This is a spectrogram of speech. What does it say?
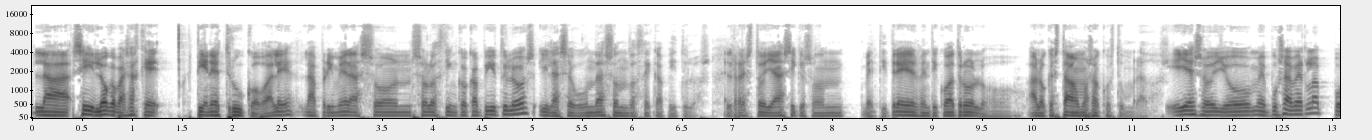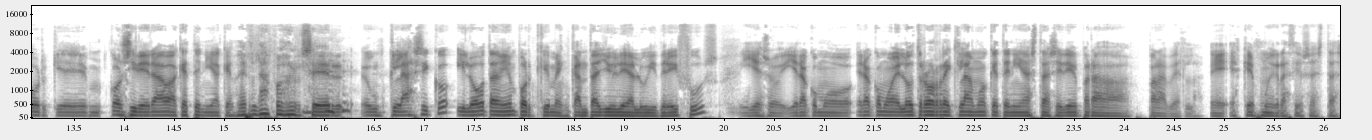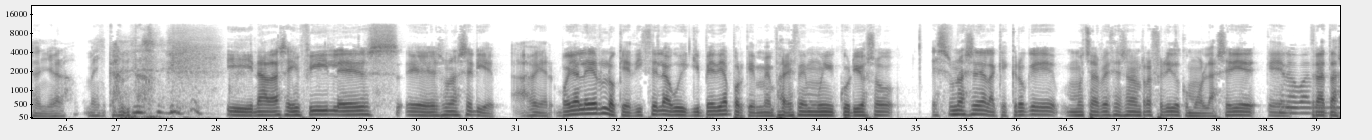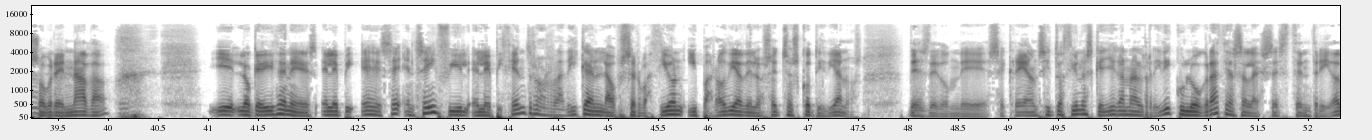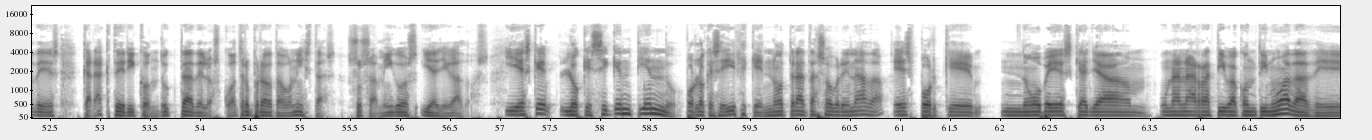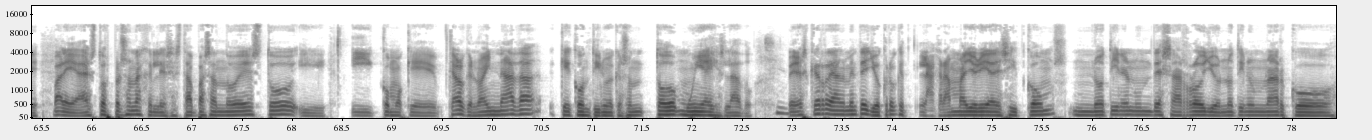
La, sí, lo que pasa es que tiene truco, ¿vale? La primera son solo 5 capítulos y la segunda son 12 capítulos. El resto ya sí que son 23, 24, lo, a lo que estábamos acostumbrados. Y eso, yo me puse a verla porque consideraba que tenía que verla por ser un clásico y luego también porque me encanta Julia Louis Dreyfus y eso, y era como, era como el otro reclamo que tenía esta serie para, para verla. Eh, es que es muy graciosa esta señora, me encanta. y nada, Seinfeld es, es una serie, a ver, voy a leer lo que dice la Wikipedia porque me parece muy curioso. Es una serie a la que creo que muchas veces han referido como la serie que, trata sobre nada. Y lo que dicen es, el en Seinfeld el epicentro radica en la observación y parodia de los hechos cotidianos, desde donde se crean situaciones que llegan al ridículo gracias a las excentricidades, carácter y conducta de los cuatro protagonistas, sus amigos y allegados. Y es que lo que sí que entiendo, por lo que se dice que no trata sobre nada, es porque no ves que haya una narrativa continuada de, vale, a estos personajes les está pasando esto y, y como que, claro, que no hay nada que continúe, que son todo muy aislado. Pero es que realmente yo creo que la gran mayoría de sitcoms no tienen un desarrollo, no tienen un arco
